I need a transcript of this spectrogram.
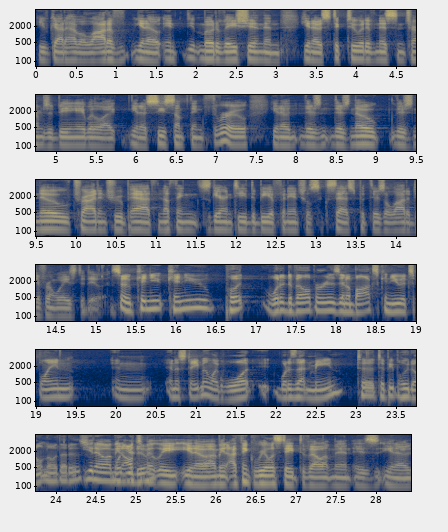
You've got to have a lot of you know in, motivation and you know stick to itiveness in terms of being able to like you know see something through. You know there's there's no there's no tried and true path. Nothing's guaranteed to be a financial success but there's a lot of different ways to do it. So can you can you put what a developer is in a box? Can you explain in in a statement like what what does that mean to, to people who don't know what that is? You know, I mean, doing? ultimately, you know, I mean, I think real estate development is, you know,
